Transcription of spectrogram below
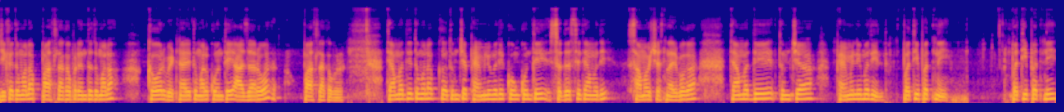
जे काही तुम्हाला पाच लाखापर्यंत तुम्हाला कवर भेटणार आहे. तुम्हाला कोणत्याही आजारावर पाच लाखावर. त्यामध्ये तुम्हाला क तुमच्या फॅमिलीमध्ये कोणकोणते सदस्य त्यामध्ये समावेश असणार आहे. बघा त्यामध्ये तुमच्या फॅमिलीमधील पती पत्नी पती पत्नी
